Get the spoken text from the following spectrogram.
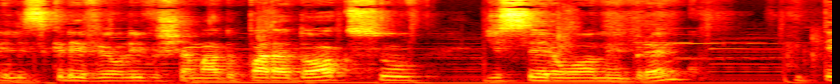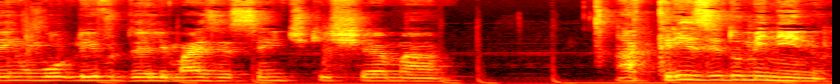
Ele escreveu um livro chamado Paradoxo de Ser um Homem Branco. E tem um livro dele mais recente que chama A Crise do Menino.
